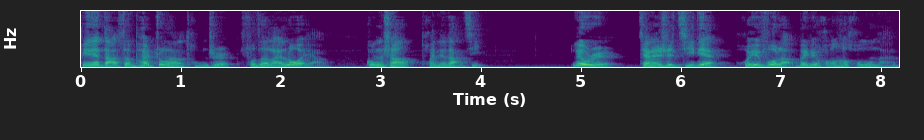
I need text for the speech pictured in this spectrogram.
并且打算派重要的同志负责来洛阳。共商团结大计。六日，蒋介石急电回复了卫立煌和胡宗南。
